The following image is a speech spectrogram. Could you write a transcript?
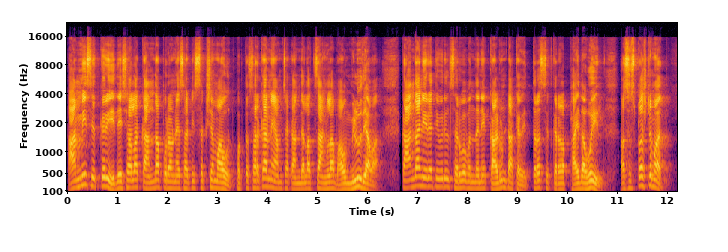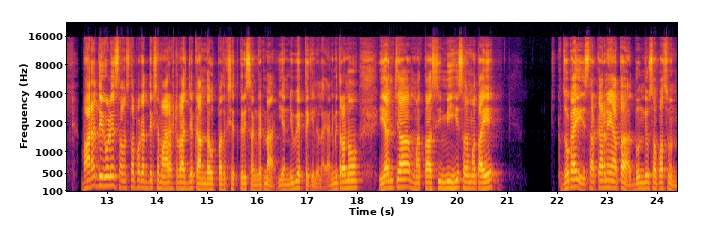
आम्ही शेतकरी देशाला कांदा पुरवण्यासाठी सक्षम आहोत. फक्त सरकारने आमच्या कांद्याला चांगला भाव मिळू द्यावा. कांदा निर्यातीवरील सर्व बंधने काढून टाकावेत तरच शेतकऱ्याला फायदा होईल असं स्पष्ट मत भारत दिगोळे संस्थापक अध्यक्ष महाराष्ट्र राज्य कांदा उत्पादक शेतकरी संघटना यांनी व्यक्त केलेला आहे. आणि मित्रांनो यांच्या मताशी मीही सहमत आहे. जो काही सरकारने आता दोन दिवसापासून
